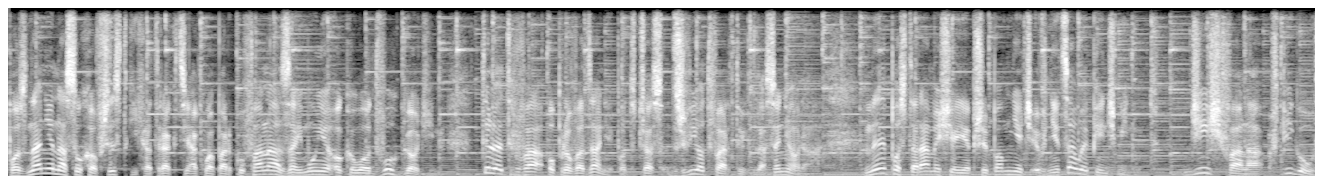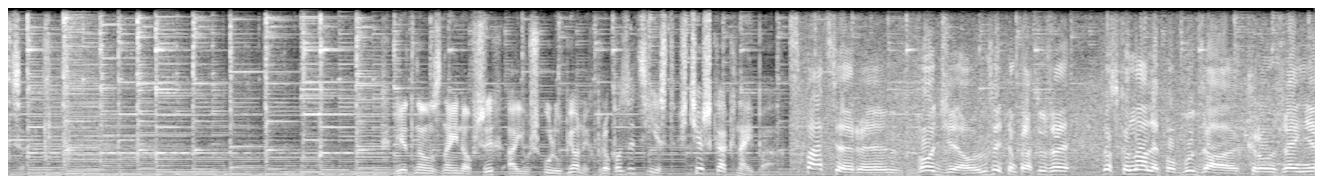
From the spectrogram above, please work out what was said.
Poznanie na sucho wszystkich atrakcji Aquaparku Fala zajmuje około dwóch godzin. Tyle trwa oprowadzanie podczas drzwi otwartych dla seniora. My postaramy się je przypomnieć w niecałe 5 minut. Dziś fala w pigułce. Jedną z najnowszych, a już ulubionych propozycji jest ścieżka knajpa. Spacer e, w wodzie o różnej temperaturze doskonale pobudza krążenie,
